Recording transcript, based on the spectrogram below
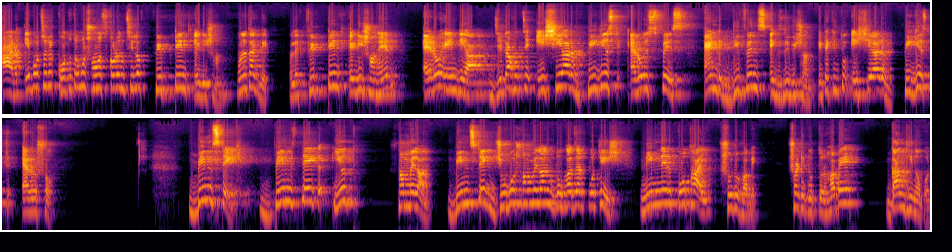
আর এবছরে কততম সংস্করণ ছিল ফিফটিন্থ এডিশন মনে থাকবে? তাহলে ফিফটিন্থ এডিশনের অ্যারো ইন্ডিয়া যেটা হচ্ছে এশিয়ার biggest aerospace and defence exhibition এটা কিন্তু এশিয়ার biggest aero show BIMSTEC BIMSTEC youth সম্মেলন বিমস্টেক যুব সম্মেলন দু হাজার পঁচিশ, নিম্নের কোথায় শুরু হবে? সঠিক উত্তর হবে গান্ধীনগর।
